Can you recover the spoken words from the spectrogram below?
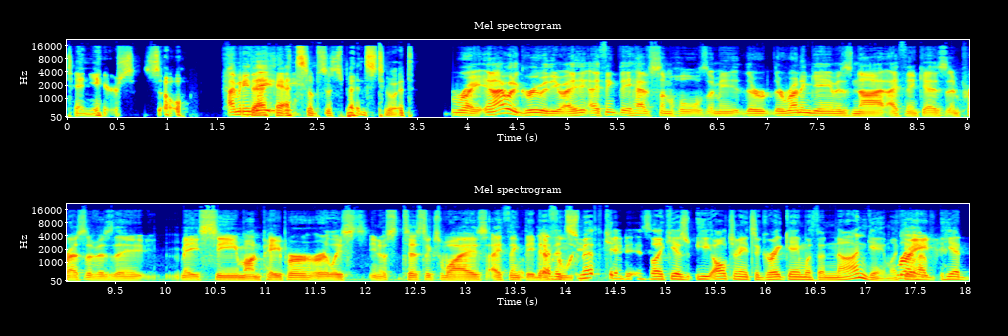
10 years. So, I mean, that they had some suspense to it. Right, and I would agree with you. I I think they have some holes. I mean, their their running game is not, I think, as impressive as they may seem on paper, or at least you know statistics wise. I think they definitely. The Smith kid is like he has, he alternates a great game with a non game. Like right. Have, he had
